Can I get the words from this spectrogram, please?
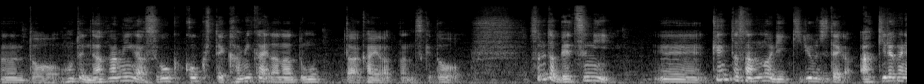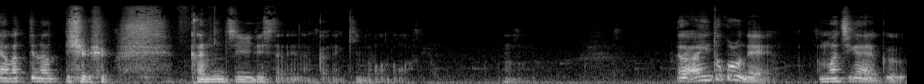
ううんと本当に中身がすごく濃くて神回だなと思った回があったんですけどそれとは別に、えー、健太さんの力量自体が明らかに上がってるなっていう感じでしたねなんかね昨日のは、うん、だからああいうところで間違いなく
